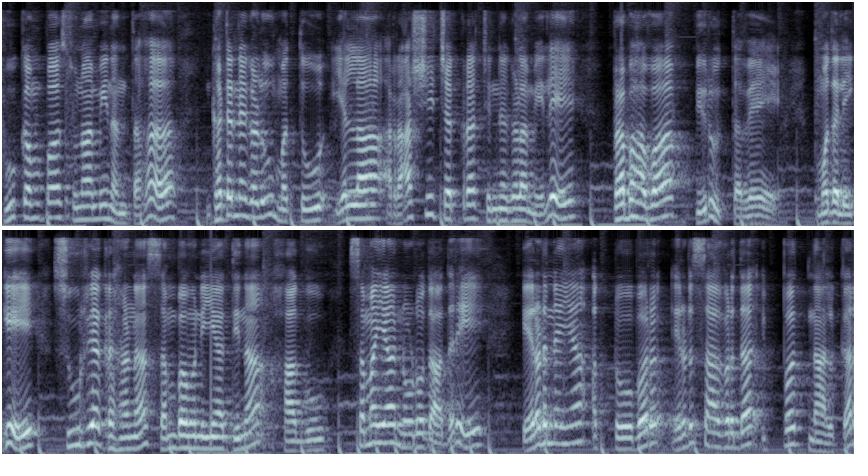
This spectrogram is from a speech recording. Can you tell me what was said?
ಭೂಕಂಪ ಸುನಾಮಿನಂತಹ ಘಟನೆಗಳು ಮತ್ತು ಎಲ್ಲ ರಾಶಿ ಚಕ್ರ ಚಿಹ್ನೆಗಳ ಮೇಲೆ ಪ್ರಭಾವ ಬೀರುತ್ತವೆ. ಮೊದಲಿಗೆ ಸೂರ್ಯಗ್ರಹಣ ಸಂಭವನೀಯ ದಿನ ಹಾಗೂ ಸಮಯ ನೋಡೋದಾದರೆ ಎರಡನೆಯ ಅಕ್ಟೋಬರ್ ಎರಡು ಸಾವಿರದ ಇಪ್ಪತ್ನಾಲ್ಕರ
